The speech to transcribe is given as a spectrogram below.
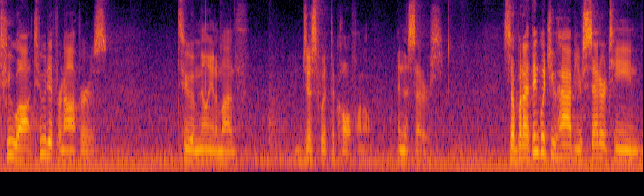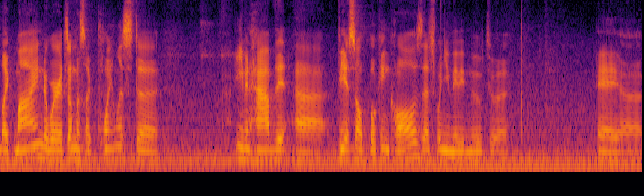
two two different offers to a million a month just with the call funnel and the setters. So, but I think what you have your setter team like mine, to where it's almost like pointless to even have the uh, VSL booking calls. That's when you maybe move to a a uh,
